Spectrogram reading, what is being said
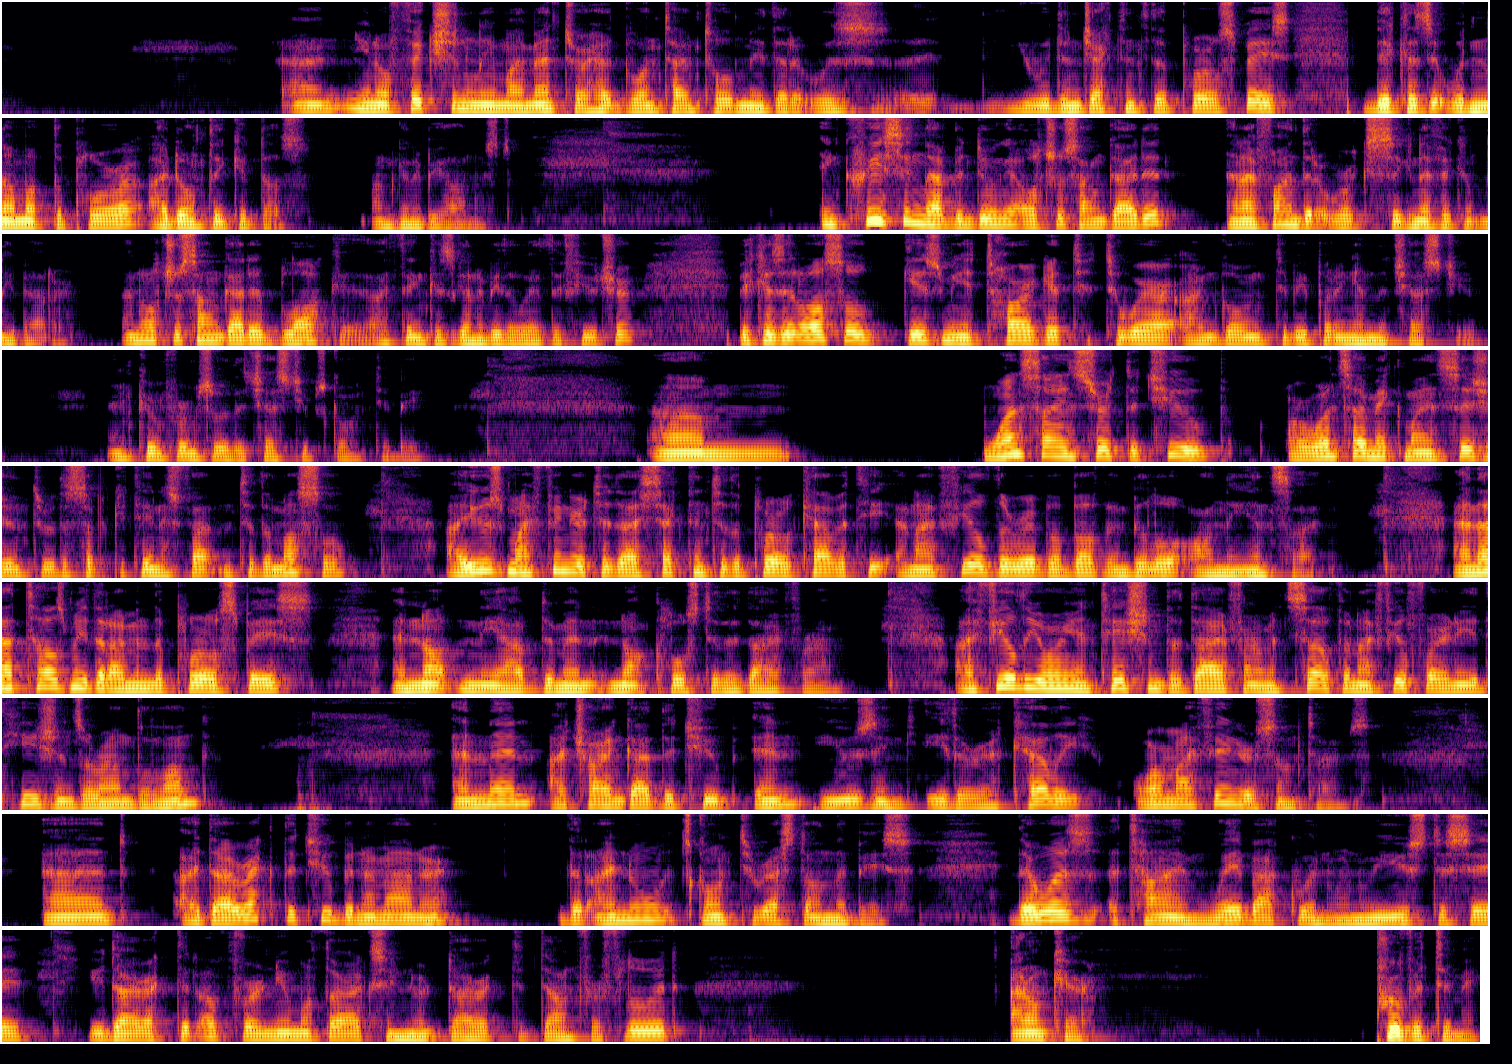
And, you know, fictionally, my mentor had one time told me that it was you would inject into the pleural space because it would numb up the pleura. I don't think it does. I'm going to be honest. Increasingly, I've been doing it ultrasound guided and I find that it works significantly better. An ultrasound guided block, I think, is going to be the way of the future because it also gives me a target to where I'm going to be putting in the chest tube and confirms where the chest tube is going to be. Um, once I insert the tube, or once I make my incision through the subcutaneous fat into the muscle, I use my finger to dissect into the pleural cavity and I feel the rib above and below on the inside. And that tells me that I'm in the pleural space and not in the abdomen, not close to the diaphragm. I feel the orientation of the diaphragm itself and I feel for any adhesions around the lung. And then I try and guide the tube in using either a Kelly or my finger sometimes. And I direct the tube in a manner that I know it's going to rest on the base. There was a time way back when when we used to say you direct it up for pneumothorax and you direct it down for fluid. I don't care. Prove it to me.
